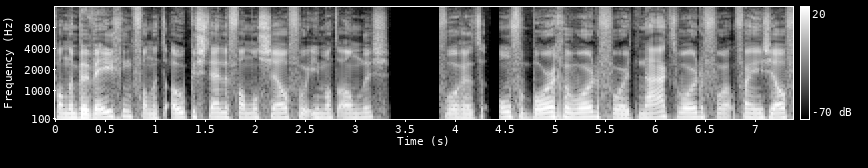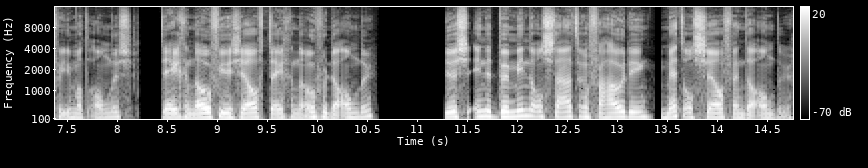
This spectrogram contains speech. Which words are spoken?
Van een beweging, van het openstellen van onszelf voor iemand anders, voor het onverborgen worden, voor het naakt worden van jezelf voor iemand anders, tegenover jezelf, tegenover de ander. Dus in het beminden ontstaat er een verhouding met onszelf en de ander.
